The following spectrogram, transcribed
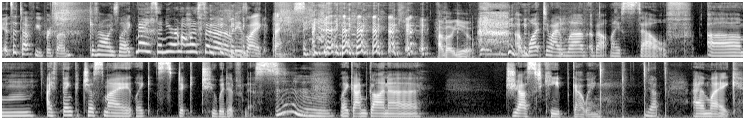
it's a toughie for some. Because I'm always like, Mason, you're awesome. And he's like, thanks. How about you? Uh, what do I love about myself? Um, I think just my like stick to itiveness. Like I'm gonna just keep going. Yep. And like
